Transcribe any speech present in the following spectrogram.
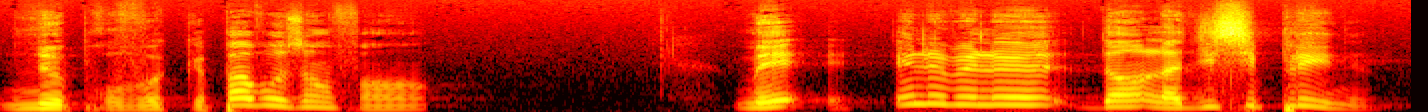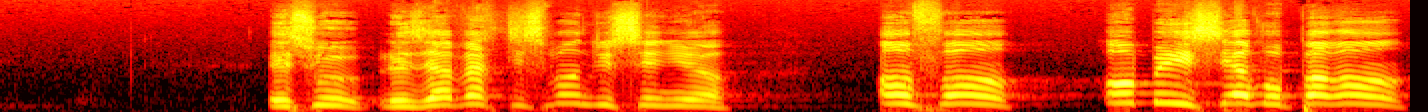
ne provoquez pas vos enfants, mais élevez-le dans la discipline et sous les avertissements du Seigneur. Enfants, obéissez à vos parents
